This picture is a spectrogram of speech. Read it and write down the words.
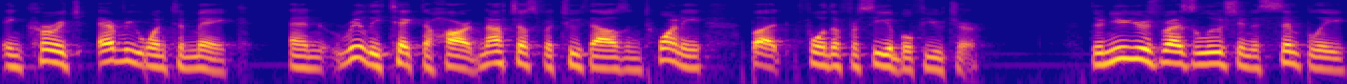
encourage everyone to make and really take to heart, not just for 2020, but for the foreseeable future. The New Year's resolution is simply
